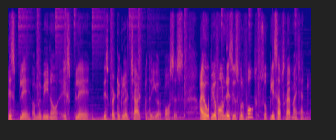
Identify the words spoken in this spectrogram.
display or maybe you know explain this particular chart to the your bosses. I hope you found this useful folks. So please subscribe my channel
